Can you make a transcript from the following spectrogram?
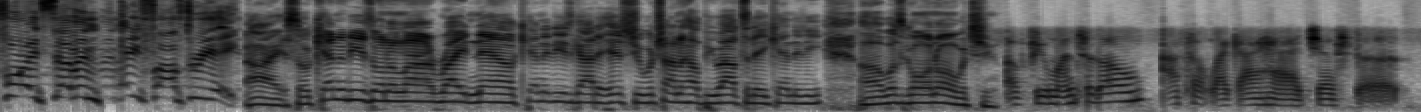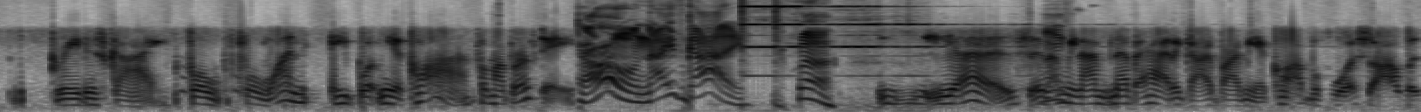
487 8538. All right, so Kennedy's on the line right now. Kennedy's got an issue. We're trying to help you out today, Kennedy. Uh, what's going on with you? a few months ago, I felt like I had just the greatest guy. For for one, he bought me a car for my birthday. Oh, nice guy. Yes, and I mean I've never had a guy buy me a car before, so I was,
